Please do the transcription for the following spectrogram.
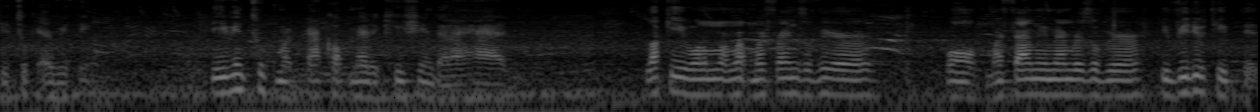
they took everything. They even took my backup medication that I had. Lucky one of my, my friends over here, well, my family members over here, they videotaped it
